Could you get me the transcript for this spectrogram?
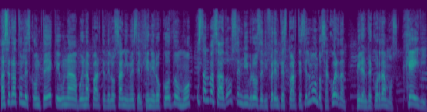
Hace rato les conté que una buena parte de los animes del género Kodomo están basados en libros de diferentes partes del mundo, ¿se acuerdan? Miren, recordamos, Heidi,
